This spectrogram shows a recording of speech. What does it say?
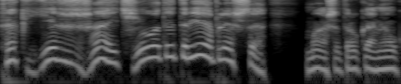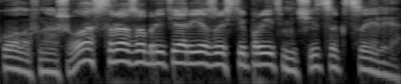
«Так езжай, чего ты треплешься?» — машет руками уколов. Наш УАЗ, сразу обретя резвость и прыть, мчится к цели.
